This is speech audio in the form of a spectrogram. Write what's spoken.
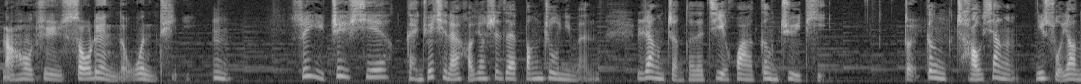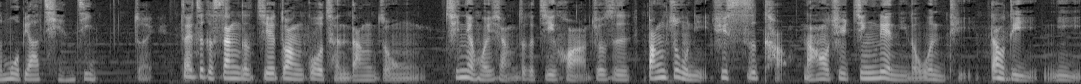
然后去收敛你的问题。嗯，所以这些感觉起来好像是在帮助你们，让整个的计划更具体，对，更朝向你所要的目标前进。对，在这个三个阶段过程当中。青年回想这个计划，就是帮助你去思考，然后去精炼你的问题，到底你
